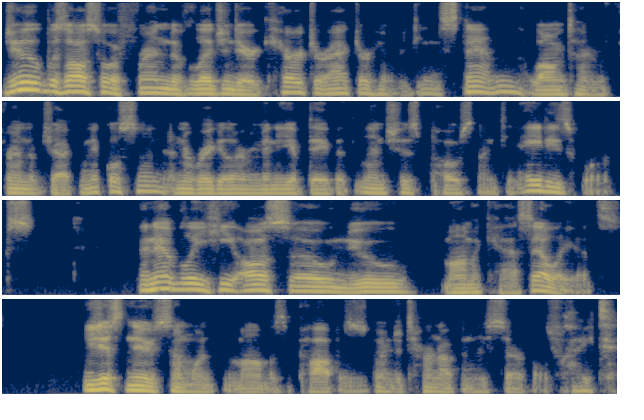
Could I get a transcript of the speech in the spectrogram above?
Jove was also a friend of legendary character actor Henry Dean Stanton, a longtime friend of Jack Nicholson, and a regular in many of David Lynch's post 1980s works. Inevitably, he also knew Mama Cass Elliot. You just knew someone from Mamas and Papas was going to turn up in these circles, right?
